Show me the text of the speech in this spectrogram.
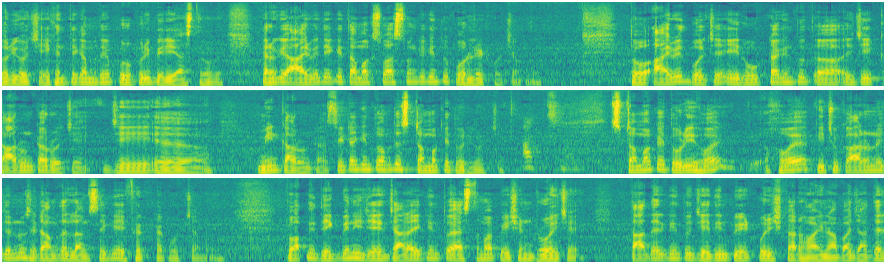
তৈরি হচ্ছে এখান থেকে আমাদেরকে পুরোপুরি বেরিয়ে আসতে হবে। কেন কি আয়ুর্বেদিকে তামাক স্বাস্থ্য সঙ্গে কিন্তু কোরিলেট করছে আমাদের। তো আয়ুর্বেদ বলছে এই রোগটা কিন্তু এই যে কারণটা রয়েছে যে মেন কারণটা সেটা কিন্তু আমাদের স্টামাকে তৈরি হচ্ছে। আচ্ছা। স্টামাকে তৈরি হয় হয় কিছু কারণের জন্য সেটা আমাদের লাংসে গিয়ে এফেক্টটা করছে আমাদের। তো আপনি দেখবেনই যে যারাই কিন্তু অ্যাস্থমা পেশেন্ট রয়েছে তাদের কিন্তু যেদিন পেট পরিষ্কার হয় না বা যাদের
